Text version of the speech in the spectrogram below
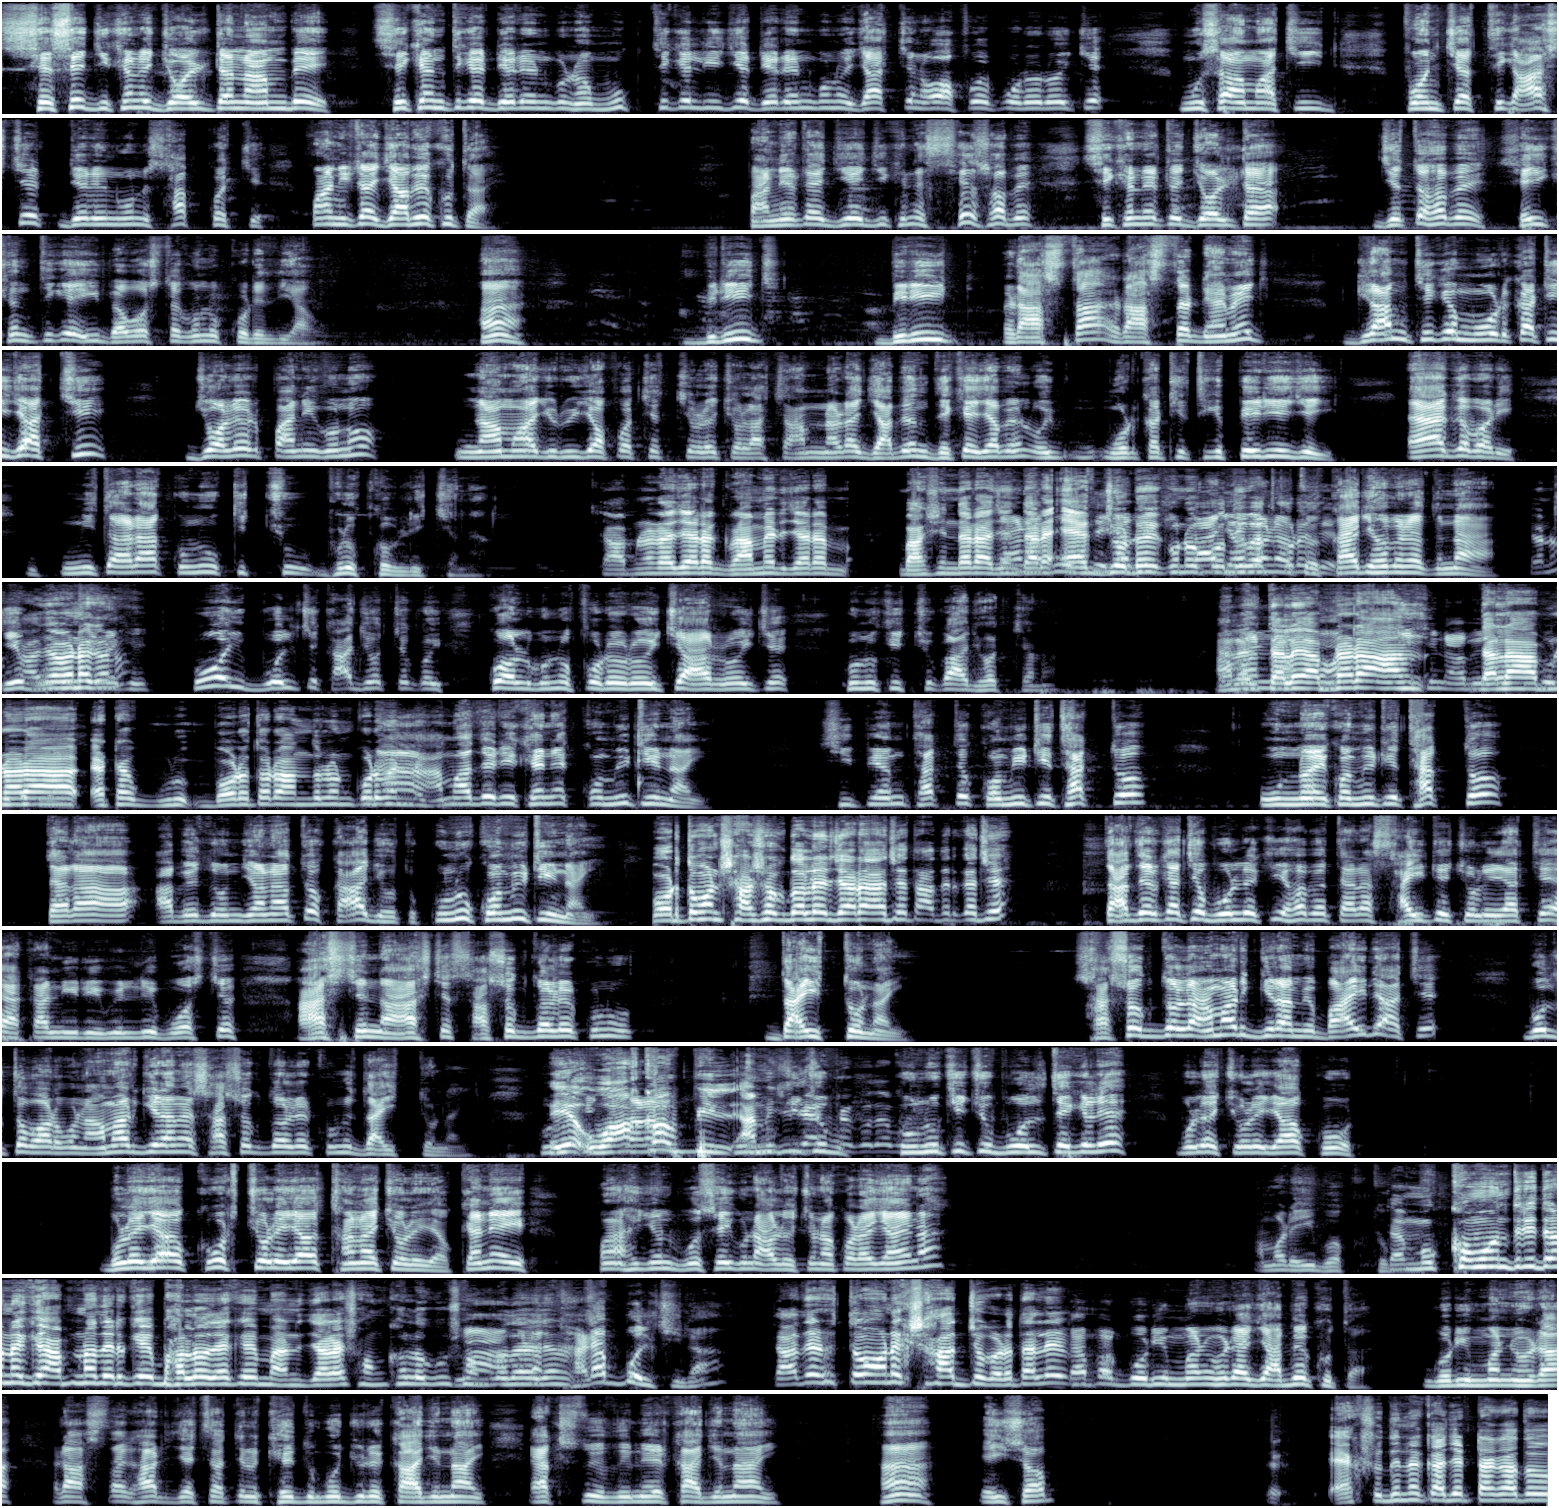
শেষে যেখানে জলটা নামবে সেখান থেকে ড্রেনগুলো মুখ থেকে নিয়ে যে ড্রেনগুলো যাচ্ছে না অফ হয়ে পড়ে রয়েছে মুসা মাছি পঞ্চায়েত থেকে আসছে ড্রেনগুলো সাফ করছে পানিটা যাবে কোথায়? পানিটা যে যেখানে শেষ হবে সেখানে তো জলটা যেতে হবে সেইখান থেকে এই ব্যবস্থাগুলো করে দেওয়া হ্যাঁ? ব্রিজ ব্রিজ রাস্তা রাস্তা ড্যামেজ গ্রাম থেকে মোড় কাটি যাচ্ছি জলের পানিগুলো নামাজ রুজা পথে চলে চলে আসছে আপনারা যাবেন দেখে যাবেন ওই মোড়কাঠি থেকে পেরিয়ে যাই। একেবারে নিতারা কোনো কিচ্ছু ভ্রুক্ষোভ নিচ্ছে না। আপনারা যারা গ্রামের যারা বাসিন্দারা আছেন তারা একজোট হয়ে কোনো কাজ হবে প্রতিবাদ না কাজ হবে না তো না? কই বলছে কাজ হচ্ছে কই কলগুলো পড়ে রয়েছে আর রয়েছে কোনো কিচ্ছু কাজ হচ্ছে না। তাহলে তাহলে আপনারা তাহলে আপনারা একটা বড়তর আন্দোলন করবেন না, আমাদের এখানে কমিটি নাই। সিপিএম থাকতো কমিটি থাকতো উন্নয়ন কমিটি থাকতো তারা আবেদন জানাতো কাজ হতো কোনো কমিটি নাই। বর্তমান শাসক দলের যারা আছে তাদের কাছে? তাদের কাছে বললে কি হবে তারা সাইডে চলে যাচ্ছে একা নিরিবিলি বসছে আসছে না আসছে শাসক দলের কোনো দায়িত্ব নাই। শাসক দলে আমার গ্রামে বাইরে আছে বলতে পারব না। আমার গ্রামে শাসক দলের কোনো দায়িত্ব নাই। কোনো বিল, আমি কিছু কথা কোনো কিছু বলতে গেলে বলে চলে যাও কোর্ট। বলে যাও কোর্ট চলে যাও থানা চলে যাও। কেন পাঁচজন বসে এগুলো আলোচনা করা যায় না? আমার এই বক্তব্য। মুখ্যমন্ত্রী তো নাকি আপনাদেরকে ভালো দেখে মানে যারা সংখ্যালঘু সম্প্রদায় খারাপ বলছি না। তাদের তো অনেক সাহায্য করে। তাহলে তারপর গরিব মানুষরা যাবে কোথায়? গরিব মানুষরা রাস্তাঘাট যে চাচ্ছেন খেত মজুরে কাজ নাই একশো দিনের কাজ নাই হ্যাঁ এইসব। একশো দিনের কাজের টাকা তো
